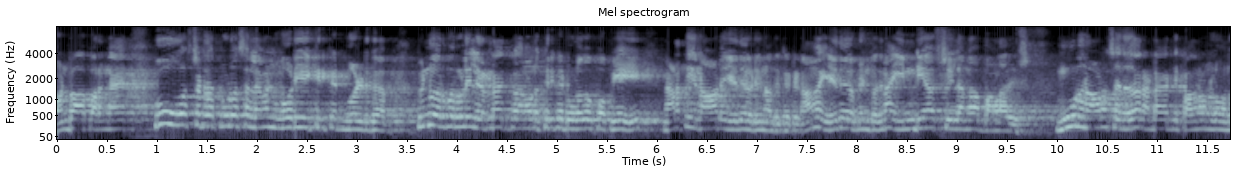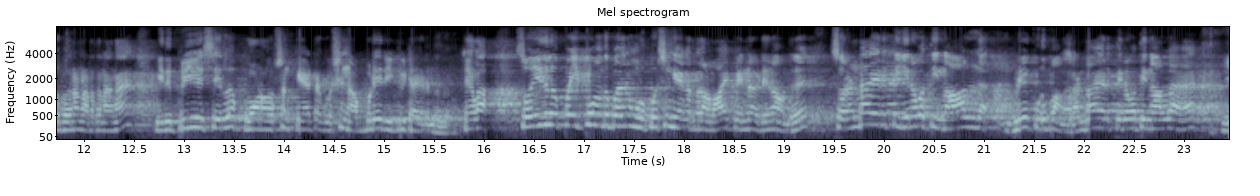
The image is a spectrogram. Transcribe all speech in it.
ஒன்பதாவது பாருங்க. Who hosted two thousand eleven ODI cricket world cup பின்வருபவர்களில் இரண்டாயிரத்தி பதினொன்று கிரிக்கெட் உலக கோப்பையை நடத்திய நாடு எது அப்படின்னு வந்து கேட்டிருக்காங்க. எது அப்படின்னு பார்த்தீங்கன்னா இந்தியா ஸ்ரீலங்கா பங்களாதேஷ். மூணு நாடும் சேர்ந்து தான் ரெண்டாயிரத்தி பதினொன்றில் வந்து பார்த்தீங்கன்னா நடத்தினாங்க. இது ப்ரீவியஸ் இயரில் போன வருஷம் கேட்ட கொஸ்டின் அப்படியே ரிப்பீட் ஆயிருந்தது. ஓகேங்களா ஸோ இதில் இப்போ இப்போ வந்து பார்த்தீங்கன்னா உங்களுக்கு கொஸ்டின் கேட்கறதுக்கான வாய்ப்பு என்ன அப்படின்னா வந்து ஸோ ரெண்டாயிரத்தி இருபத்தி நாலில் அப்படியே கொடுப்பாங்க. ரெண்டாயிரத்தி இருபத்தி நாலில்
